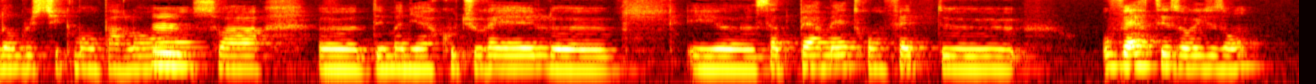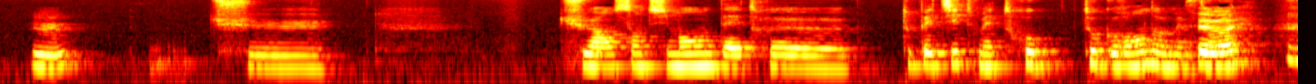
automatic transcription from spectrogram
linguistiquement parlant, Mm. soit euh, des manières culturelles. euh, et ça te permettre en fait de ouvrir tes horizons Mhm. tu, tu as un sentiment d'être tout petite mais trop, tout grande en même C'est temps. vrai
